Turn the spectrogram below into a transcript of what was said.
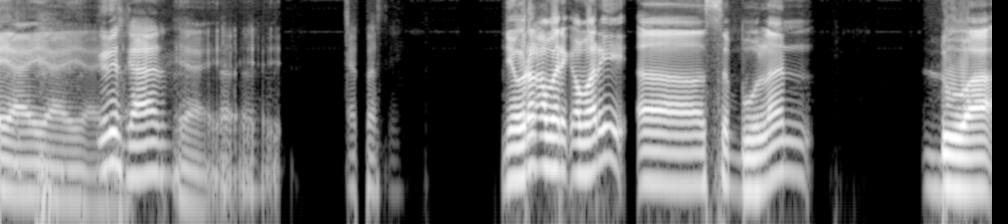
iya, iya, iya. Geus kan? Iya, iya, Heeh. iya. Eta sih. Ya orang kamari-kamari eh sebulan dua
